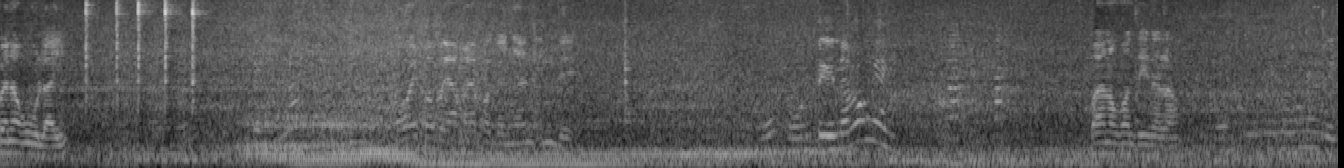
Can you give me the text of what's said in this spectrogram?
Iba na kulay. Okay pa ba yan kaya pag ganyan? Hindi. oh, konti na lang eh. Paano konti na lang? Konti na lang eh.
